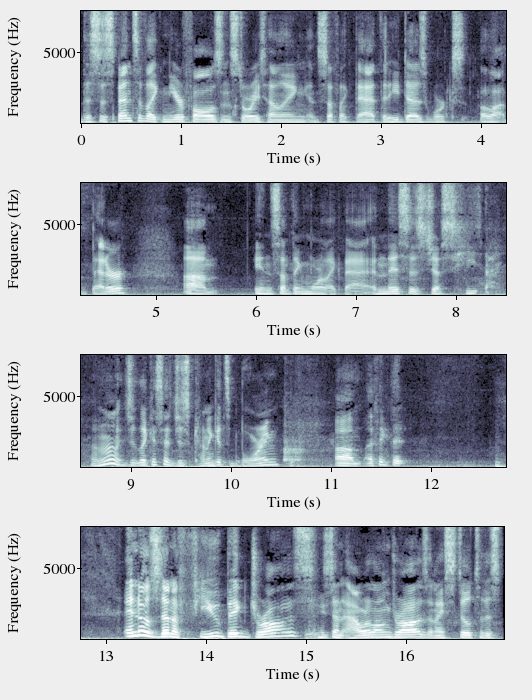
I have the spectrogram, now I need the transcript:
The suspense of like near falls and storytelling and stuff like that that he does works a lot better, um, in something more like that. And this is just he, I don't know. just- Like I said, just kind of gets boring. Um, I think that Endo's done a few big draws. He's done hour long draws, and I still to this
